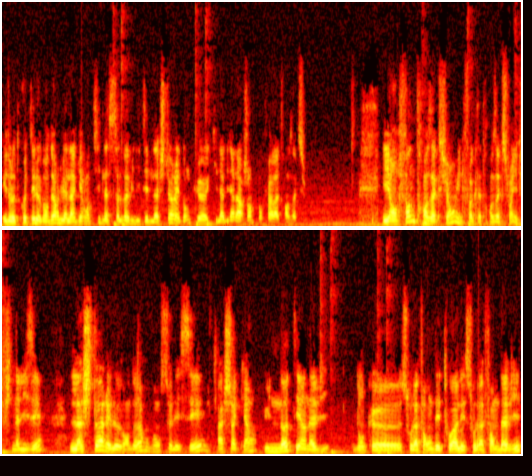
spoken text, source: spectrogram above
Et de l'autre côté, le vendeur lui a la garantie de la solvabilité de l'acheteur et donc euh, qu'il a bien l'argent pour faire la transaction. Et en fin de transaction, une fois que la transaction est finalisée, l'acheteur et le vendeur vont se laisser à chacun une note et un avis donc euh, sous la forme d'étoiles et sous la forme d'avis.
